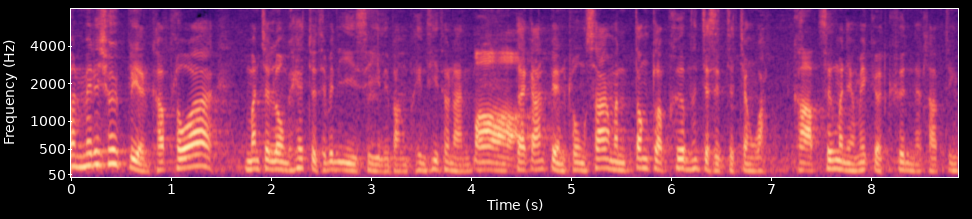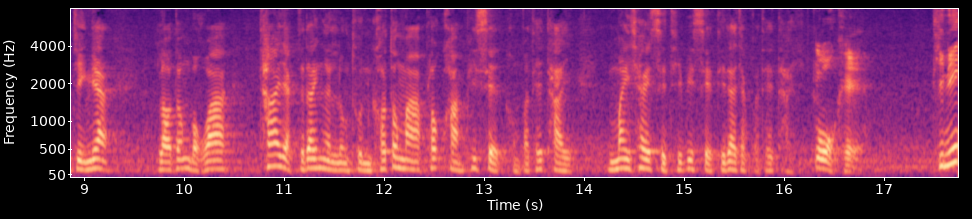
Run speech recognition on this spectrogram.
มันไม่ได้ช่วยเปลี่ยนครับ เพราะว่า มันจะลงไปแค่จุดที่เป็น EC หรือบางพื้นที่เท่านั้นอ๋อแต่การเปลี่ยนโครงสร้างมันต้องกลับเพิ่มทั้ง 77 จังหวัดครับซึ่งมันยังไม่เกิดขึ้นนะครับ จริงๆ เนี่ยเราต้องบอกว่าถ้าอยากจะได้เงินลงทุนเขาต้องมาเพราะความพิเศษของประเทศไทย ไม่ใช่สิทธิพิเศษที่ได้จากประเทศไทย โอเค ทีนี้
